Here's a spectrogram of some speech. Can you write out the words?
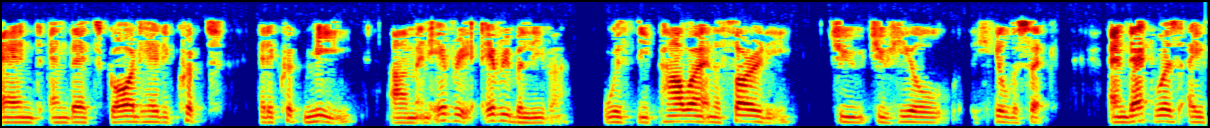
and and that God had equipped had equipped me um, and every every believer with the power and authority to to heal heal the sick, and that was a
